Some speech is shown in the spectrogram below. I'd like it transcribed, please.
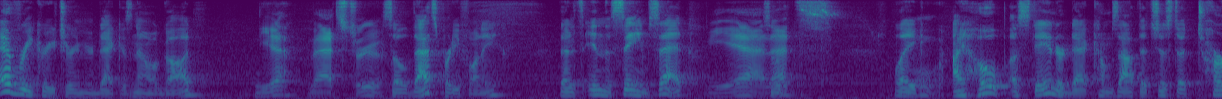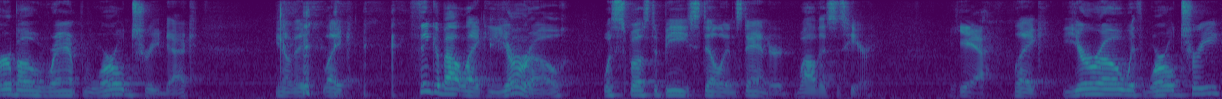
every creature in your deck is now a god. Yeah, that's true. So that's pretty funny that it's in the same set. Yeah, that's Like, Ooh. I hope a standard deck comes out that's just a turbo ramp world tree deck. You know, they like think about like Uro was supposed to be still in standard while this is here. yeah. Like Uro with world tree.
